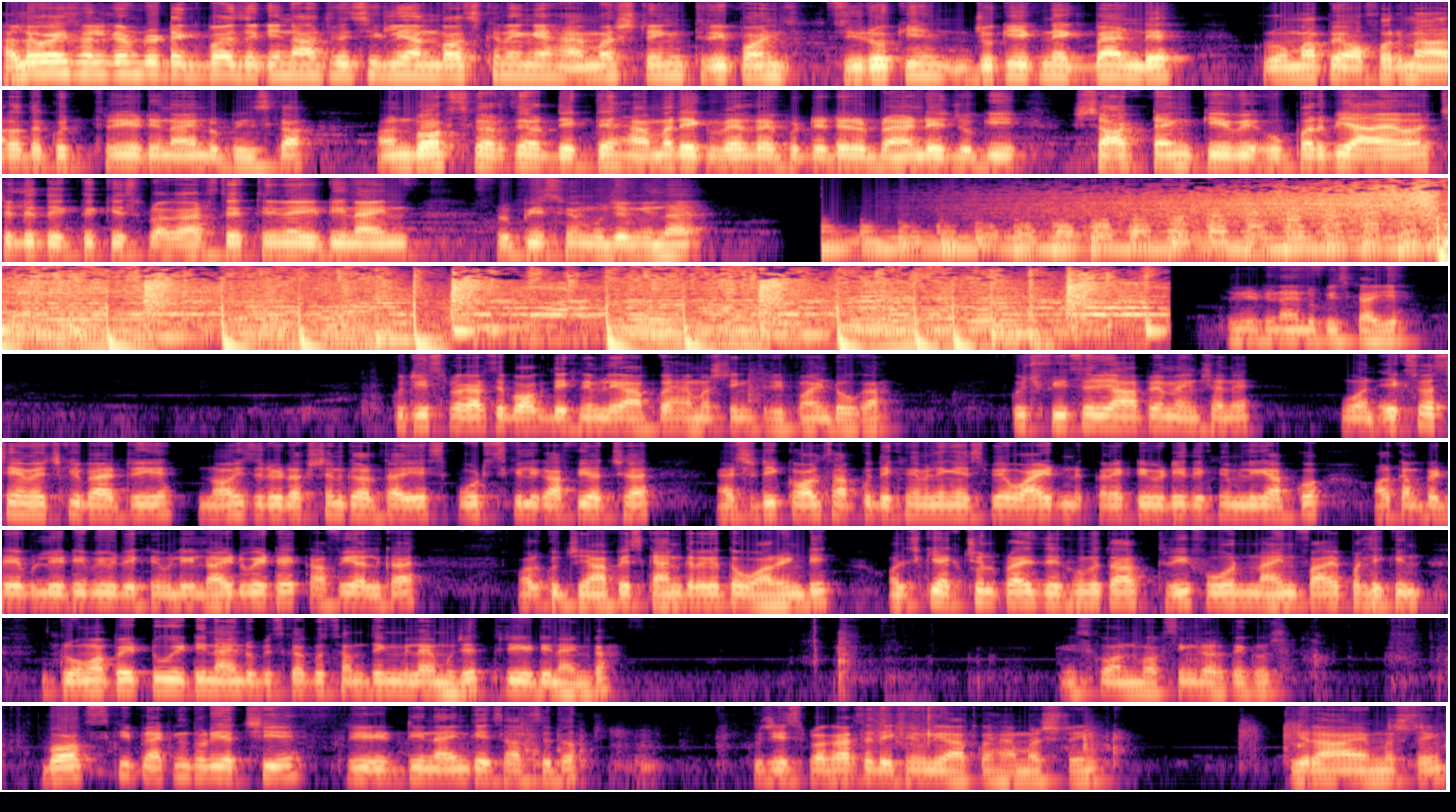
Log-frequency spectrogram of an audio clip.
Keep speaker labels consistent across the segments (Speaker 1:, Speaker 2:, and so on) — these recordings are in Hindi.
Speaker 1: Hello guys welcome to tech boys again आज बेसिकली अनबॉक्स करेंगे हैमर स्टिंग 3.0 की, जो कि एक नेक बैंड है। क्रोमा पे ऑफ़र में आ रहा था कुछ थ्री एटी नाइन रुपीज़ का। अनबॉक्स करते हैं और देखते हैं हैमर एक वेल रेपुटेटेड ब्रांड है जो कि शार्क टैंक के ऊपर भी आया हुआ चलिए देखते किस प्रकार से थ्री एटी नाइन रुपीज़ में मुझे मिला है।
Speaker 2: थ्री एटी नाइन रुपीज़ का ये। कुछ इस प्रकार से बॉक्स देखने मिलेगा आपका हैमर स्टिंग थ्री पॉइंट होगा। कुछ फीचर यहाँ पे मेंशन है। वन एक सौ अस्सी एम एच की बैटरी है। नॉइज़ रिडक्शन करता है। ये स्पोर्ट्स के लिए काफ़ी अच्छा है। एच डी कॉल्स आपको देखने मिलेंगे इस पर वाइड कनेक्टिविटी देखने मिलेगी आपको और कंपेटेबिलिटी भी देखने मिलेगी। लाइट वेट है, काफ़ी हल्का है। और कुछ यहाँ पे स्कैन करेंगे तो वारंटी और इसकी एक्चुअल प्राइस देखोगे तो आप थ्री फोर नाइन फाइव पर, लेकिन क्रोमा पे टू एटी नाइन रुपीज़ का कुछ समथिंग मिला है मुझे थ्री एटी नाइन का। इसको अनबॉक्सिंग करते कुछ। बॉक्स की पैकिंग थोड़ी अच्छी है थ्री एट्टी नाइन के हिसाब से तो। कुछ इस प्रकार से देखने मिलेगा आपको हैमर स्ट्रिंग ये रहा हैमर स्ट्रिंग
